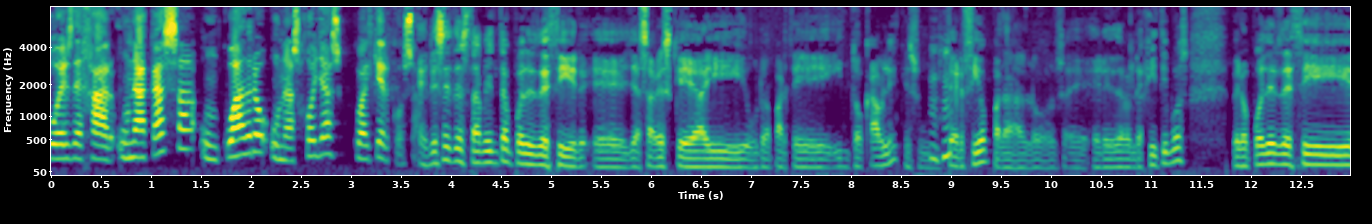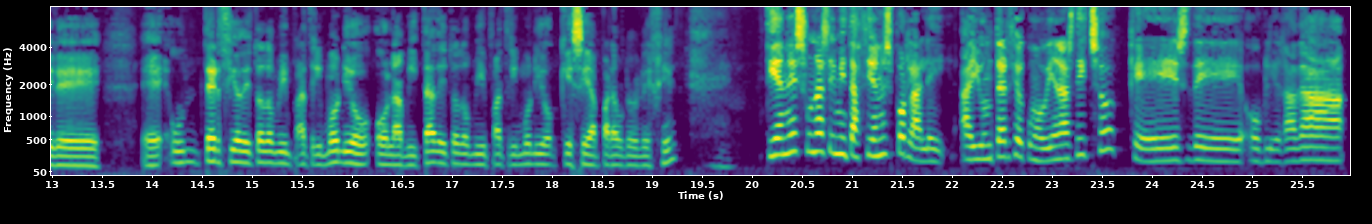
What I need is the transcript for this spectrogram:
Puedes dejar una casa, un cuadro, unas joyas, cualquier cosa. En ese testamento puedes decir, eh, ya sabes que hay una parte intocable, que es un uh -huh. tercio para los eh, herederos legítimos, pero puedes decir eh, un tercio de todo mi patrimonio o la mitad de todo mi patrimonio que sea para una ONG. Tienes unas limitaciones por la ley. Hay un tercio, como bien has dicho, que es de obligada,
